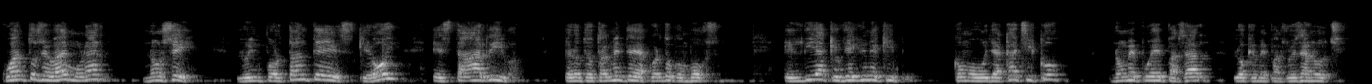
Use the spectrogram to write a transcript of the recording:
¿Cuánto se va a demorar? No sé. Lo importante es que hoy está arriba, pero totalmente de acuerdo con vos. El día que llegue un equipo como Boyacá Chico, no me puede pasar lo que me pasó esa noche.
